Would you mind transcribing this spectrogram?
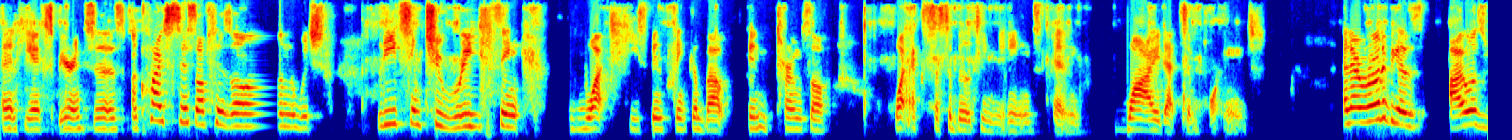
and he experiences a crisis of his own, which leads him to rethink what he's been thinking about in terms of what accessibility means and why that's important. And I wrote it because I was,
